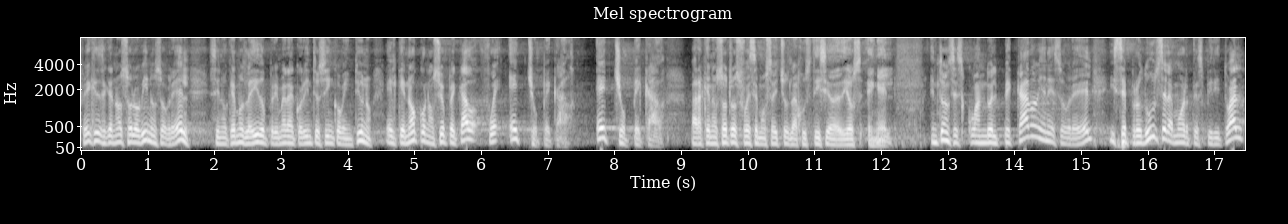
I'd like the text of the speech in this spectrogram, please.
fíjense que no solo vino sobre Él, sino que hemos leído 1 Corintios 5, 21. El que no conoció pecado fue hecho pecado, hecho pecado, para que nosotros fuésemos hechos la justicia de Dios en Él. Entonces, cuando el pecado viene sobre él y se produce la muerte espiritual,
